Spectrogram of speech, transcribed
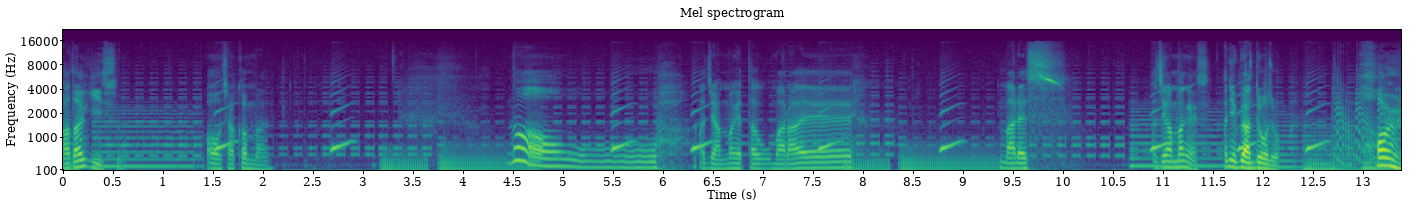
바닥이 있어. 어 잠깐만. No. 아직 안 망했다고 말해. 말했어 아직 안 망했어. 아니 왜 안 들어가죠? 헐.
